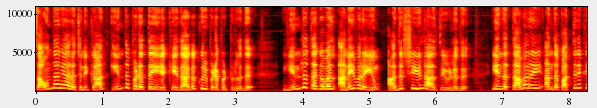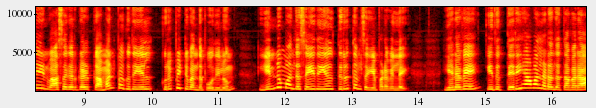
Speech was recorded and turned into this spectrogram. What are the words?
சௌந்தர்யா ரஜினிகாந்த் இந்த படத்தை இயக்கியதாக குறிப்பிடப்பட்டுள்ளது. இந்த தகவல் அனைவரையும் அதிர்ச்சியில் ஆழ்த்தியுள்ளது. இந்த தவறை அந்த பத்திரிகையின் வாசகர்கள் கமெண்ட் பகுதியில் குறிப்பிட்டு வந்த போதிலும் இன்னும் அந்த செய்தியில் திருத்தம் செய்யப்படவில்லை. எனவே இது தெரியாமல் நடந்த தவறா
